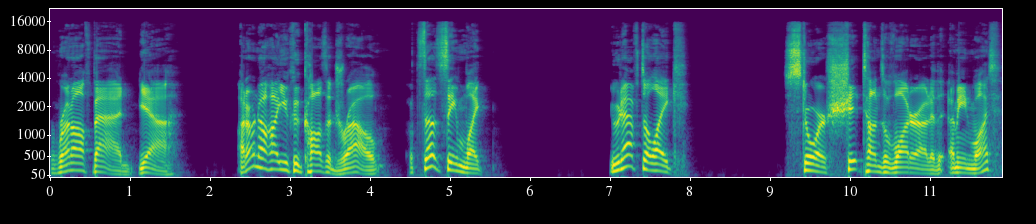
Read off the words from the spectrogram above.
runoff bad. Yeah. I don't know how you could cause a drought. It does seem like you would have to, like, store shit tons of water out of it. I mean, what?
